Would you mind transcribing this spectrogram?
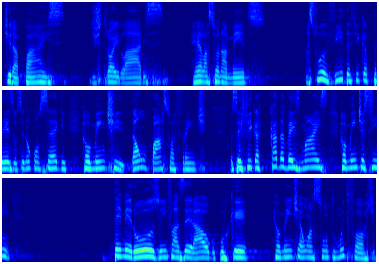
Tira paz, destrói lares, relacionamentos. A sua vida fica presa, você não consegue realmente dar um passo à frente. Você fica cada vez mais realmente assim temeroso em fazer algo, porque realmente é um assunto muito forte.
